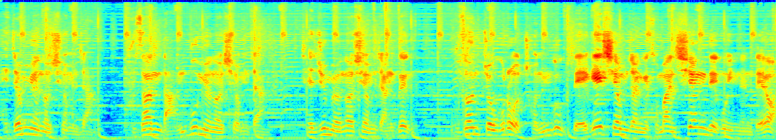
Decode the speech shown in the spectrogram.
대전 면허 시험장, 부산 남부 면허 시험장, 제주 면허 시험장 등 우선적으로 전국 4개 시험장에서만 시행되고 있는데요.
